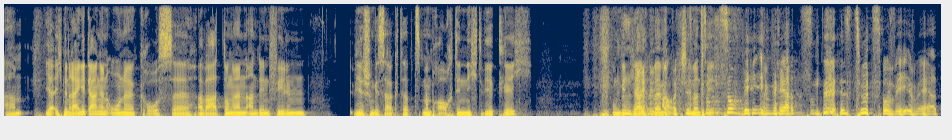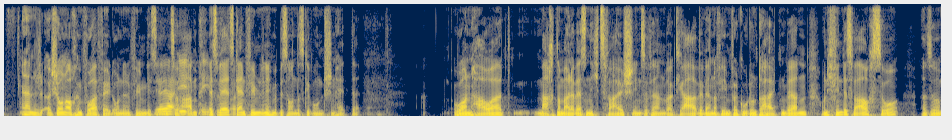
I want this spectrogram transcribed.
Ähm, ja, ich bin reingegangen ohne große Erwartungen an den Film. Wie ihr schon gesagt habt, man braucht ihn nicht wirklich. Umgekehrt, weil man, Ouch, man es tut so weh im Herzen. Es tut so weh im Herzen. Nein, schon auch im Vorfeld, ohne den Film gesehen ja, ja, zu eh, haben. Eh, es wäre jetzt kein Film, den ich mir besonders gewünscht hätte. Ron Howard macht normalerweise nichts falsch. Insofern war klar, wir werden auf jeden Fall gut unterhalten werden. Und ich finde, es war auch so. Also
